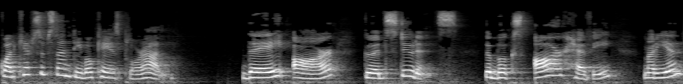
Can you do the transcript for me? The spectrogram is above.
cualquier sustantivo que es plural. They are good students. The books are heavy. Maria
